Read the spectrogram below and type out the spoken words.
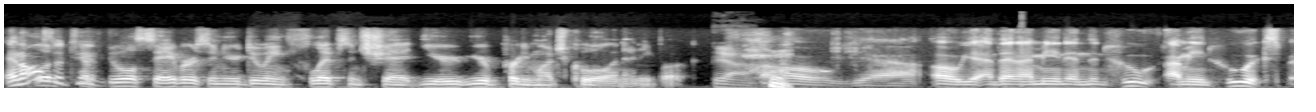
and Well, also if you too, have dual sabers and you're doing flips and shit, you're you're pretty much cool in any book. yeah. oh yeah, oh yeah, and then I mean, and then who? I mean, who expe-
